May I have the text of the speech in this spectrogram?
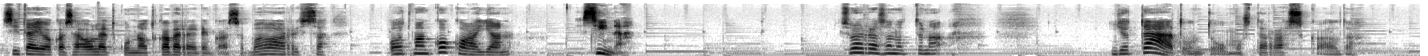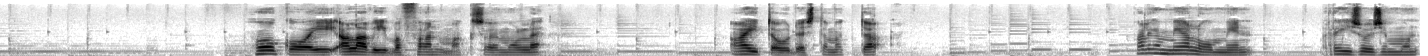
sitä joka sä olet, kun oot kavereiden kanssa baarissa. Oot vaan koko ajan sinä. Suoraan sanottuna, jo tää tuntuu musta raskaalta. HKI alaviiva fan maksoi mulle aitoudesta, mutta paljon mieluummin riisuisin mun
